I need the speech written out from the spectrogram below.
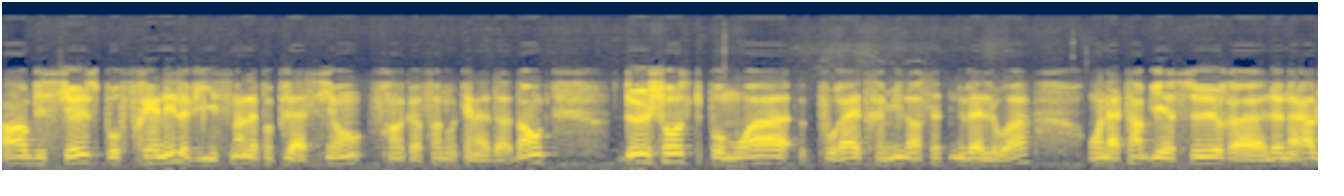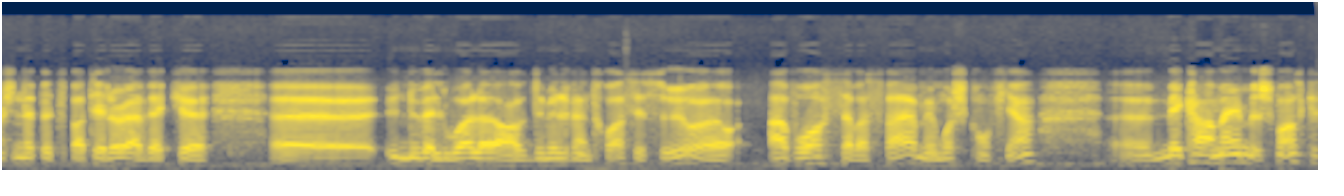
ambitieuse pour freiner le vieillissement de la population francophone au Canada. Donc, deux choses qui, pour moi, pourraient être mises dans cette nouvelle loi. On attend bien sûr l'honorable Ginette Petitpas-Taylor avec une nouvelle loi là, en 2023, c'est sûr. à voir si ça va se faire, mais moi, je suis confiant. Euh, mais quand même, je pense que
